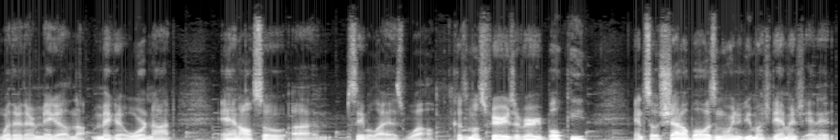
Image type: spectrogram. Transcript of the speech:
whether they're mega, not, mega or not, and also um, Sableye as well, because most fairies are very bulky, and so Shadow Ball isn't going to do much damage, and it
